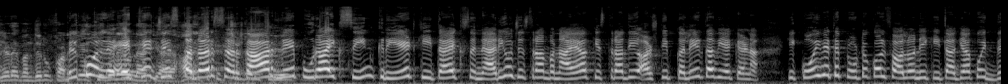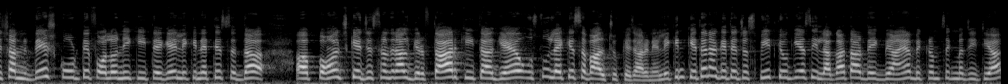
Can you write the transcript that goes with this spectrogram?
ਜਿਹੜੇ ਬੰਦੇ ਨੂੰ ਫੜ ਕੇ ਬਿਲਕੁਲ ਇੱਥੇ। ਜਿਸ ਕਦਰ ਸਰਕਾਰ ਨੇ ਪੂਰਾ ਇੱਕ ਸੀਨ ਕ੍ਰੀਏਟ ਕੀਤਾ ਇੱਕ ਸਿਨੈਰੀਓ ਜਿਸ ਤਰ੍ਹਾਂ ਬਣਾਇਆ ਕਿਸ ਤਰ੍ਹਾਂ ਦੀ ਅਰਸ਼ਦੀਪ ਕਲੇਰ ਦਾ ਵੀ ਇਹ ਕਹਿਣਾ ਕਿ ਕੋਈ ਵੀ ਇੱਥੇ ਪ੍ਰੋਟੋਕਾਲ ਫਾਲੋ ਨਹੀਂ ਕੀਤਾ ਗਿਆ ਕੋਈ ਦਿਸ਼ਾ ਨਿਰਦੇਸ਼ ਕੋਰਟ ਦੇ ਫਾਲੋ ਨਹੀਂ ਕੀਤੇ ਗਏ ਲੇਕਿਨ ਇੱਥੇ ਸਿੱਧਾ ਪਹੁੰਚ ਕੇ ਜਿਸ ਤਰ੍ਹਾਂ ਦੇ ਨਾਲ ਗ੍ਰਿਫਤਾਰ ਕੀਤਾ ਗਿਆ ਉਸ ਨੂੰ ਲੈ ਕੇ ਸਵਾਲ ਚੁੱਕੇ ਜਾ ਰਹੇ ਨੇ ਲੇਕਿਨ ਕਿਤੇ ਨਾ ਕਿਤੇ ਜਸਪੀਤ ਕਿਉਂਕਿ ਅਸੀਂ ਲਗਾਤਾਰ ਦੇਖਦੇ ਆਏ ਹਾਂ ਵਿਕਰਮ ਸਿੰਘ ਮਜੀਠੀਆ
